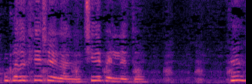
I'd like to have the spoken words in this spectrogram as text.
ফুলটা তো শেষ হয়ে গেল, ছিঁড়ে ফেললে তো। হ্যাঁ?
